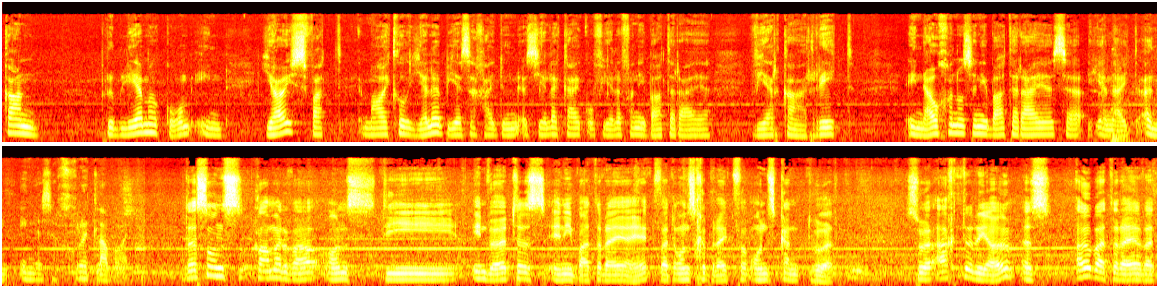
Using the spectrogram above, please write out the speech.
kan probleme kom en juis wat Michael julle besigheid doen is julle kyk of julle van die batterye weer kan red. En nou gaan ons in die batterye se eenheid in en dis 'n groot lawaai. Dis ons kamer waar ons die inverters en die batterye het wat ons gebruik vir ons kantoor. So agter jou is ou batterye wat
